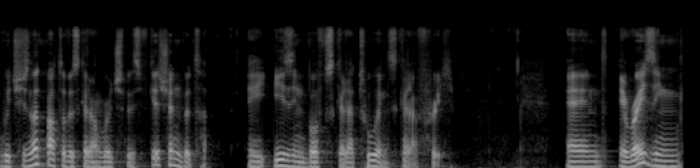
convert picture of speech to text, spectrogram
which is not part of the Scala language specification, but is in both Scala 2 and Scala 3. And erasing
